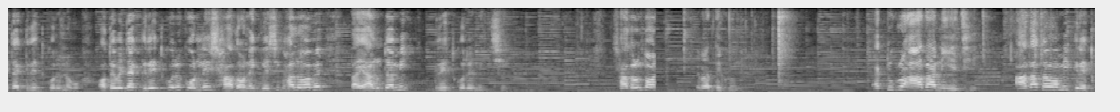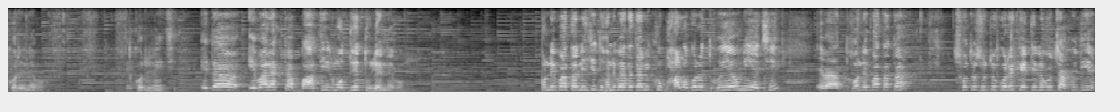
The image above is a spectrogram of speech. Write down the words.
এটা গ্রেট করে নেব। অতএব এটা গ্রেট করে করলেই স্বাদ অনেক বেশি ভালো হবে, তাই আলুটা আমি গ্রেট করে নিচ্ছি। সাধারণত এবার দেখুন, এক টুকরো আদা নিয়েছি। আদাটাও আমি গ্রেট করে নেব। করে নিয়েছি। এটা এবার একটা বাটির মধ্যে তুলে নেব। ধনে পাতা নিয়েছি। ধনে পাতাটা আমি খুব ভালো করে ধুয়েও নিয়েছি। এবার ধনে পাতাটা ছোট ছোট করে কেটে নেব চাকু দিয়ে।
